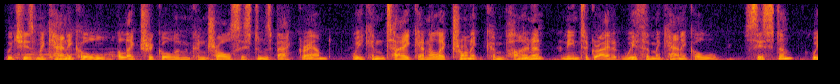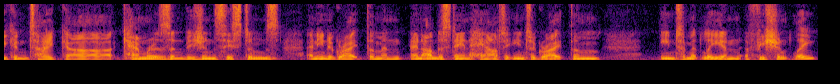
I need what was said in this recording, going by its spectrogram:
which is mechanical, electrical, and control systems background. We can take an electronic component and integrate it with a mechanical system. We can take uh, cameras and vision systems and integrate them and, and understand how to integrate them intimately and efficiently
